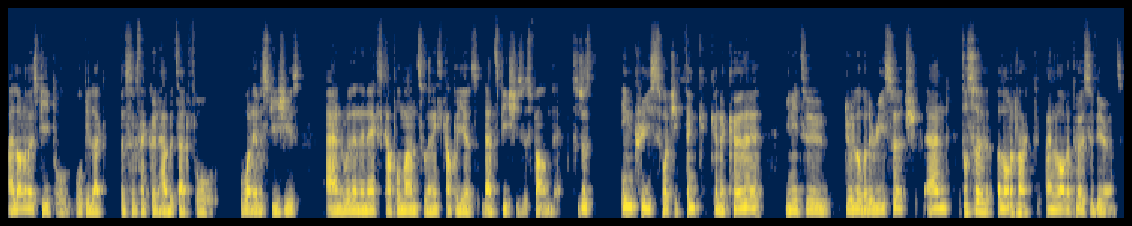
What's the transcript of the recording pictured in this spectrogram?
a lot of those people will be like, this looks like good habitat for whatever species. And within the next couple months or the next couple years, that species is found there. So just increase what you think can occur there. You need to do a little bit of research, and it's also a lot of luck and a lot of perseverance.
